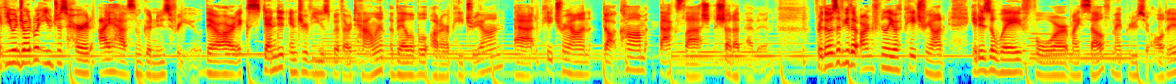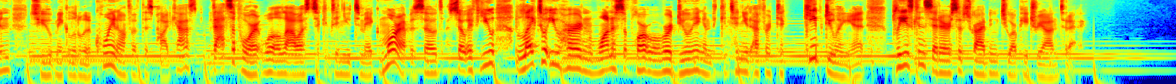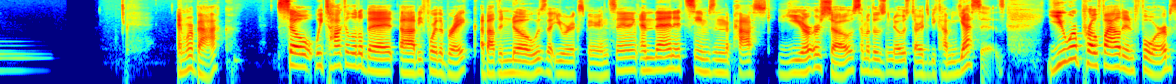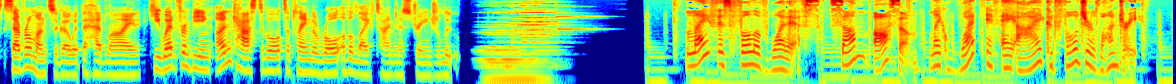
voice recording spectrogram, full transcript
If you enjoyed what you just heard, I have some good news for you. There are extended interviews with our talent available on our Patreon at patreon.com backslash shutupevan. For those of you that aren't familiar with Patreon, it is a way for myself, my producer Alden, to make a little bit of coin off of this podcast. That support will allow us to continue to make more episodes. So if you liked what you heard and want to support what we're doing and the continued effort to keep doing it, please consider subscribing to our Patreon today. And we're back. So we talked a little bit uh, before the break about the no's that you were experiencing, and then it seems in the past year or so, some of those no's started to become yeses. You were profiled in Forbes several months ago with the headline, He went from being uncastable to playing the role of a lifetime in a strange loop. Life is full of what ifs, some awesome, like what if AI could fold your laundry?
